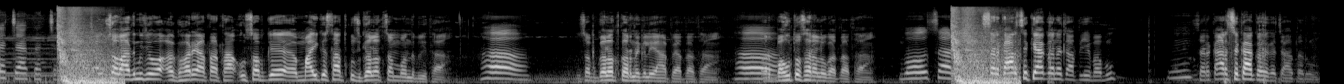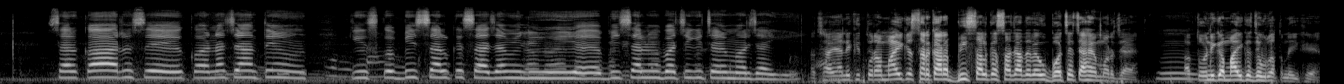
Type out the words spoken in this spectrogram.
कच्चा कच्चा अच्छा वो सब आदमी जो घरे आता था उस सब के माई के साथ कुछ गलत संबंध भी था? हाँ। सब गलत करने के लिए यहाँ पे आता था? हाँ। और बहुतों सारा लोग आता था? बहुत सारा। सरकार से क्या कहना चाहती है बाबू? सरकार से क्या कहना चाहता हूँ सरकार से कहना चाहती हूँ कि उसको 20 साल की सजा मिली हुई है। 20 साल में बचेगी चाहे मर जाएगी। अच्छा यानी कि तोरा माई के सरकार 20 साल का सजा देवे वो बचे चाहे मर जाए। हम्म, अब तो उन्हीं के माई की ज़रूरत नहीं है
